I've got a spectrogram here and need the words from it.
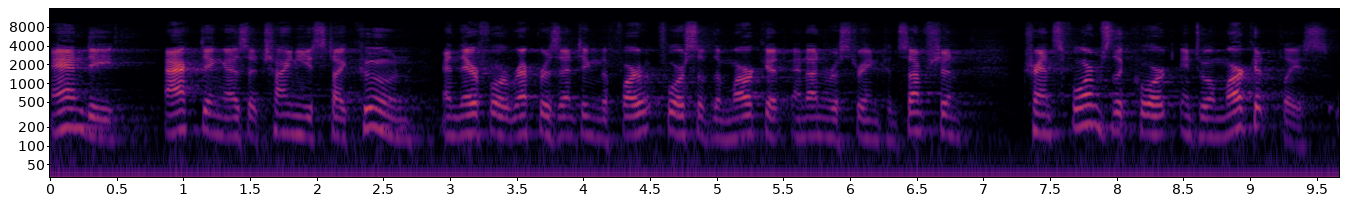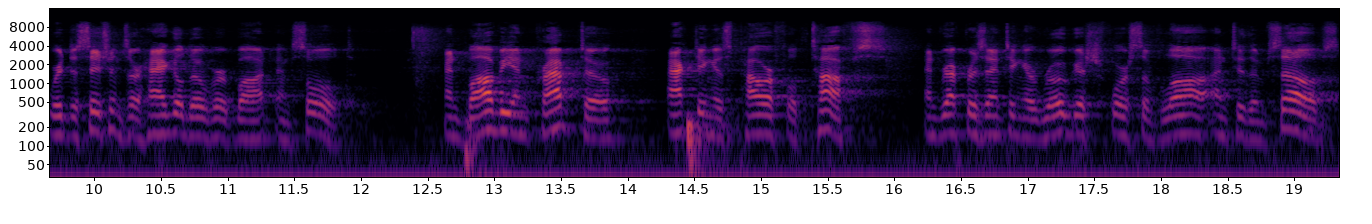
Andy, acting as a Chinese tycoon and therefore representing the force of the market and unrestrained consumption, transforms the court into a marketplace where decisions are haggled over, bought, and sold. And Bobby and Prapto, acting as powerful toughs and representing a roguish force of law unto themselves,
